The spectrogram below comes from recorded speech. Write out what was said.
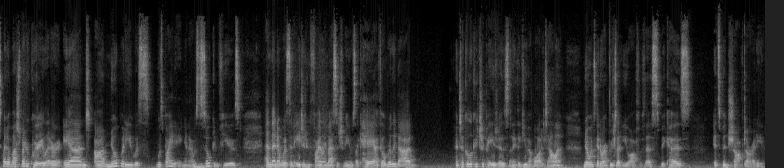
I had a much better query letter and uh, nobody was was biting and i was so confused and then it was an agent who finally messaged me he was like hey i feel really bad i took a look at your pages and i think you have a lot of talent no one's going to represent you off of this because it's been shopped already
